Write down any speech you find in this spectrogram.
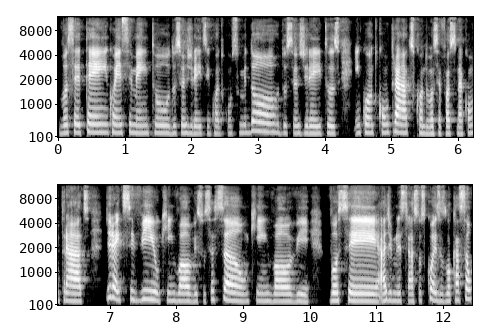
Você tem conhecimento dos seus direitos enquanto consumidor, dos seus direitos enquanto contratos, quando você for assinar contratos, direito civil, que envolve sucessão, que envolve você administrar suas coisas, locação,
